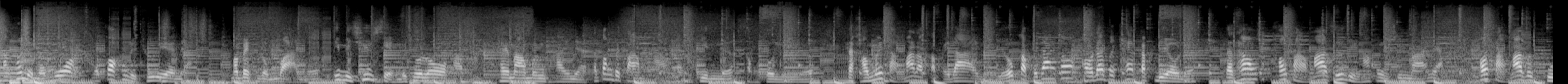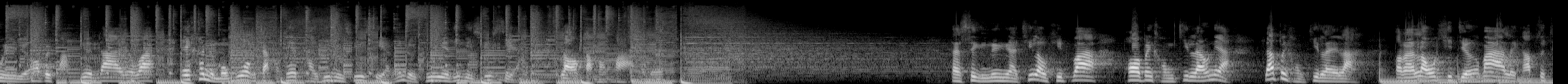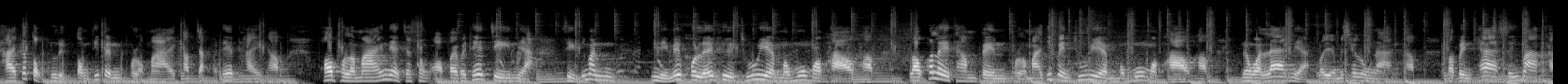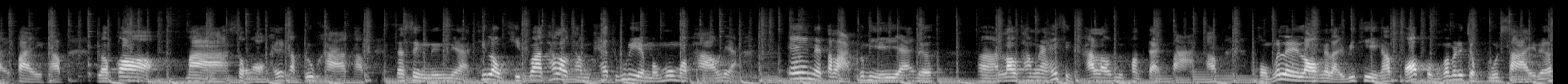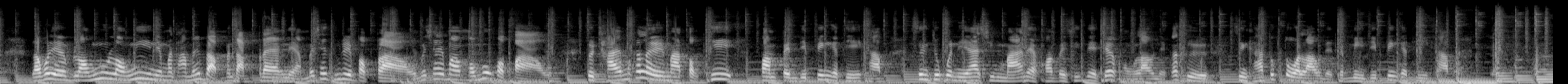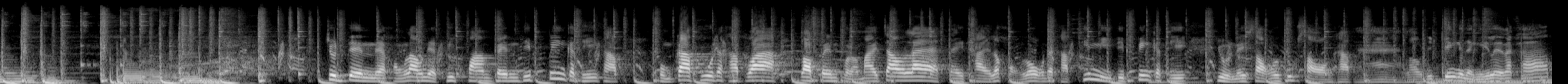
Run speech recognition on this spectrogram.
ทั้งข้าวเหนียวมะม่วงแล้วก็ข้าวเหนียวทุเรียนเนี่ยมันเป็นขนมหวานเนอะที่มีชื่อเสียงไปทั่วโลกครับ ใครมาเมืองไทยเนี่ยก็ต้องไปตามหาของกินเนื้อสองตัวนี้เนอแต่เขาไม่สามารถเอากลับไปได้เนอหรือกลับไปได้ก็เอาได้ไปแค่แป๊บเดียวเนื้อแต่ถ้าเขาสามารถซื้อสินค้าของชินมาเนี่ยเขาสามารถไปคุยหรือเอาไปฝากเพื่อนได้นะว่าเอ๊ะขนมะม่วงจากประเทศไทยที่มีชื่อเสียงหนียวทุเรียนที่มีชื่อเสียง เราเอากลับมาฝากกันเนอแต่สิ่งหนึ่งเนี่ยที่เราคิดว่าพอเป็นของกินแล้วเนี่ยแล้วเป็นของกินอะไรล่ะ ตอนนั้นเราก็คิดเยอะมากเลยครับ สุดท้ายก็ตกผลึกตรงที่เป็นผลไม้ครับจากประเทศไทยครับ พอผลไม้เนี่ยจะส่งออกไปประเทศจีนเนี่ยสิ่งที่มันหนีไม่พ้นเลยคือทุเรียนมะม่วงมะพร้าวครับ เราก็เลยทำเป็นผลไม้ที่เป็นทุเรียนมะม่วงมะพร้าวครับ ในวันแรกเนี่ยเรายังไม่ใช่โรงงานครับ เราเป็นแค่ซื้อมาขายไปครับ แล้วก็มาส่งออกให้กับลูกค้าครับ แต่สิ่งหนึ่งเนี่ยที่เราคิดว่าถ้าเราทำแค่ทุเรียนมะม่วงมะพร้าวเนี่ย เอ๊ในตลาดก็มีเยอะแยะเนอะ เราทำไงให้สินค้าเรามีความแตกต่างครับ ผมก็เลยลองหลายวิธีครับ เพราะผมก็ไม่ได้จบฟู้ดไซน์เนอะเราก็เลยลองนู่นลองนี่เนี่ยมันทำให้แบบมันดัดแปลงเนี่ยไม่ใช่ทุเรียนเปล่าๆไม่ใช่มะม่วงเปล่าๆสุดท้ายมันก็เลยมาตกที่ความเป็นดิปปิ้งกะทิครับซึ่งทุกวันนี้ชิมม้าเนี่ยความเป็นซิกเนเจอร์ของเราเนี่ยก็คือสินค้าทุกตัวเราเนี่ยจะมีดิปปิ้งกะทิครับจุดเด่นเนี่ยของเราเนี่ยคือความเป็นดิปปิ้งกะทิครับ ผมกล้าพูดนะครับว่าเราเป็นผลไม้เจ้าแรกในไทยและของโลกนะครับ ที่มีดิปปิ้งกะทิอยู่ในซองทุกซองครับอ่าเราดิปปิ้งกันอย่างนี้เลยนะครับ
